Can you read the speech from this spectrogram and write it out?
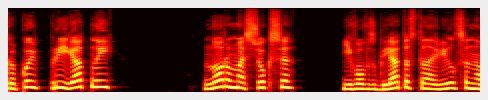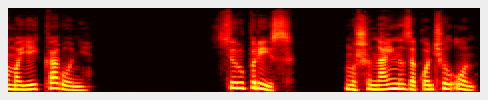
«Какой приятный!» Норм осекся, его взгляд остановился на моей короне. «Сюрприз!» — машинально закончил он.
